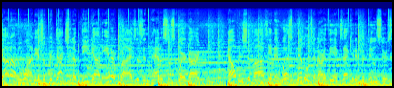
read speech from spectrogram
Gun on One is a production of D Gun Enterprises in Patterson Square Garden. Alvin Shabazian and Wes Pendleton are the executive producers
